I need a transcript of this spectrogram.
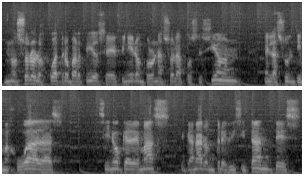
no solo los cuatro partidos se definieron por una sola posesión en las últimas jugadas, sino que además ganaron tres visitantes,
